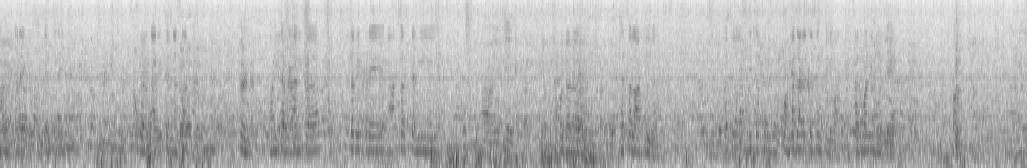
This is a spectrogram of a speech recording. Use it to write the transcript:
आम्ही त्यांचे सहकारी त्यांना सहकार्य सगळीकडे आताच त्यांनी हे अगोदर ह्याचा लाभ दिला. कसला लाभ दिला तर हजाराच्या संख्येने वाटते सर्वांनी भरले. फॉर्म. आणि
